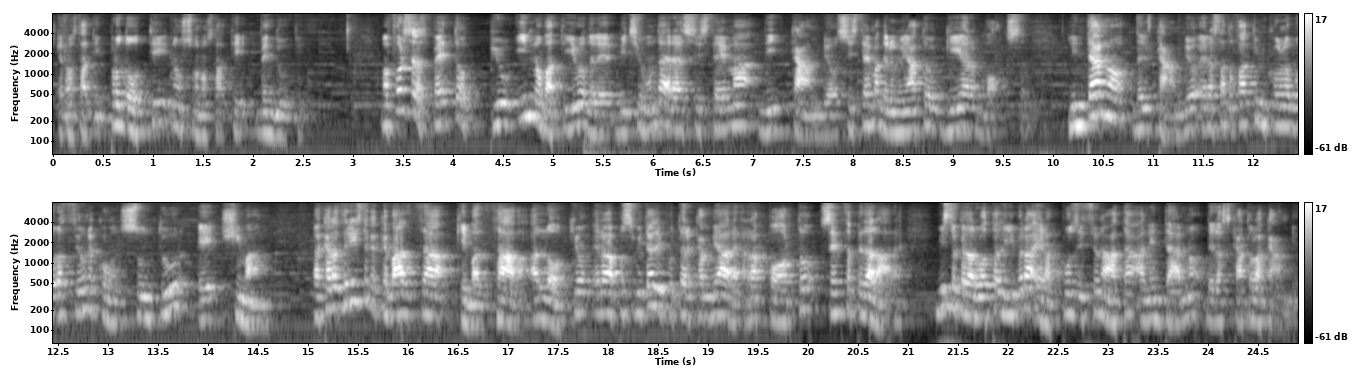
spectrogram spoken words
che erano stati prodotti non sono stati venduti. Ma forse l'aspetto più innovativo delle bici Honda era il sistema di cambio, sistema denominato Gearbox. L'interno del cambio era stato fatto in collaborazione con Suntour e Shimano. La caratteristica che, balza, che balzava all'occhio era la possibilità di poter cambiare rapporto senza pedalare, visto che la ruota libera era posizionata all'interno della scatola cambio.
